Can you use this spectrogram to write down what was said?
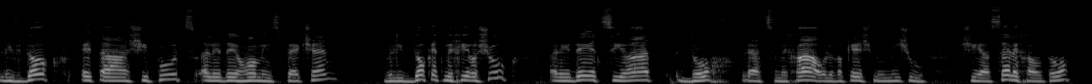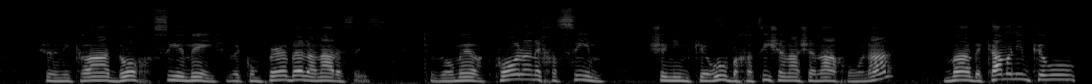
לבדוק את השיפוץ על ידי Home Inspection ולבדוק את מחיר השוק על ידי יצירת דוח לעצמך או לבקש ממישהו שיעשה לך אותו, שזה נקרא דוח CMA, שזה Comparable Analysis, שזה אומר כל הנכסים שנמכרו בחצי שנה, שנה האחרונה, מה, בכמה נמכרו,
